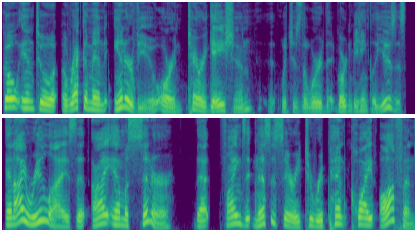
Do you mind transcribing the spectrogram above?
go into a recommend interview or interrogation, which is the word that Gordon B. Hinckley uses, and I realize that I am a sinner that finds it necessary to repent quite often,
